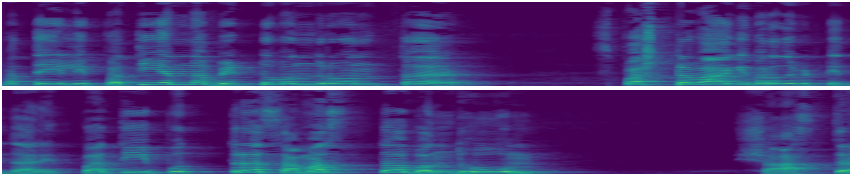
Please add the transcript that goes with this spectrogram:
ಮತ್ತೆ ಇಲ್ಲಿ ಪತಿಯನ್ನು ಬಿಟ್ಟು ಬಂದರು ಅಂತ ಸ್ಪಷ್ಟವಾಗಿ ಬರೆದು ಬಿಟ್ಟಿದ್ದಾರೆ. ಪತಿ ಪುತ್ರ ಸಮಸ್ತ ಬಂಧೂನ್. ಶಾಸ್ತ್ರ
